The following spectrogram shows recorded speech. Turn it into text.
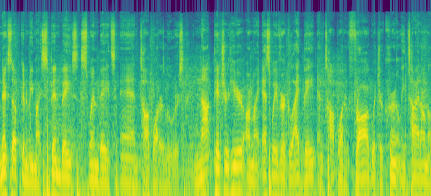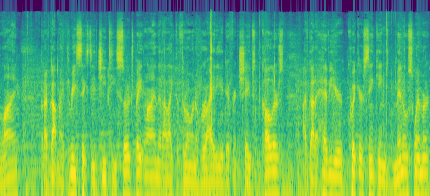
Next up going to be my spin baits, swim baits, and topwater lures. Not pictured here are my S-Waver glide bait and topwater frog, which are currently tied on the line. But I've got my 360 GT surge bait line that I like to throw in a variety of different shapes and colors. I've got a heavier, quicker sinking minnow swimmer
